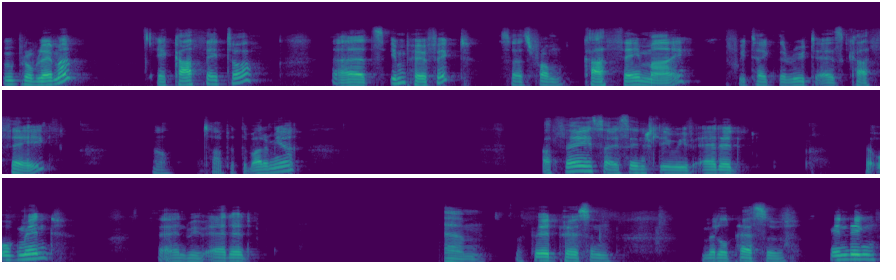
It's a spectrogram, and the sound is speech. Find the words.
U problema. Ekatheto. Uh, it's imperfect, so it's from kathemai. If we take the root as kathe, I'll at the bottom here. Kathe, so essentially we've added the augment and we've added um, the third person middle passive ending.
